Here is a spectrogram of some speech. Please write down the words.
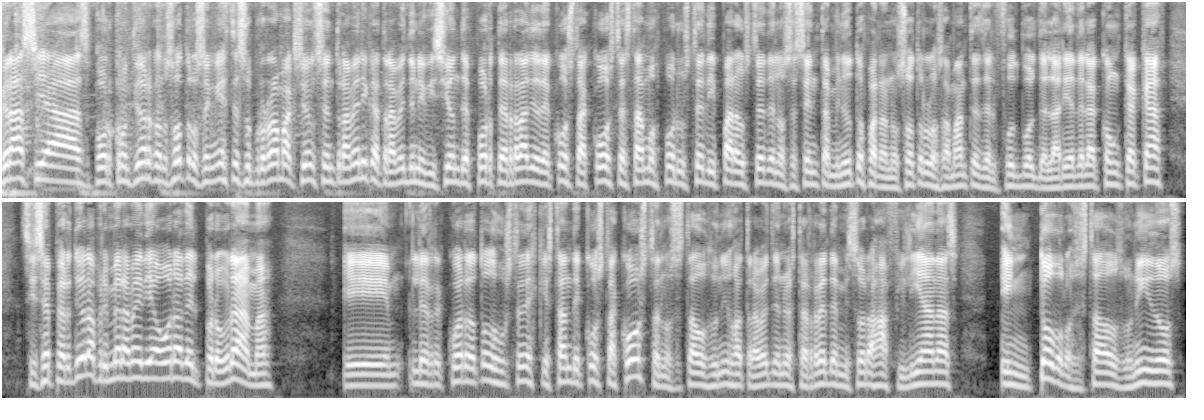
Gracias por continuar con nosotros en este su programa Acción Centroamérica a través de Univisión Deporte Radio de Costa a Costa. Estamos por usted y para usted en los 60 minutos para nosotros los amantes del fútbol del área de la CONCACAF. Si se perdió la primera media hora del programa, eh, les recuerdo a todos ustedes que están de costa a costa en los Estados Unidos a través de nuestra red de emisoras afiliadas en todos los Estados Unidos.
